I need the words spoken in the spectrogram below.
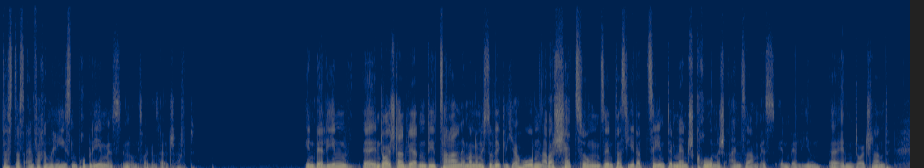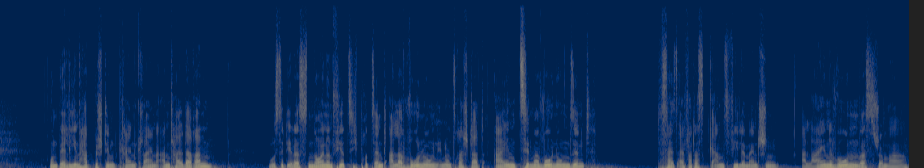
dass das einfach ein Riesenproblem ist in unserer Gesellschaft. In Berlin, äh, in Deutschland werden die Zahlen immer noch nicht so wirklich erhoben, aber Schätzungen sind, dass jeder zehnte Mensch chronisch einsam ist in Berlin, äh, in Deutschland. Und Berlin hat bestimmt keinen kleinen Anteil daran. Wusstet ihr, dass 49 Prozent aller Wohnungen in unserer Stadt Einzimmerwohnungen sind? Das heißt einfach, dass ganz viele Menschen alleine wohnen, was schon mal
